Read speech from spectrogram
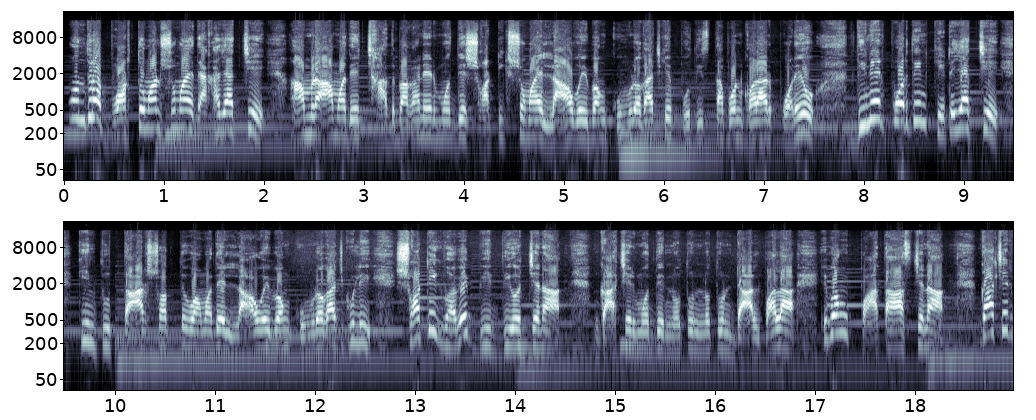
বন্ধুরা, বর্তমান সময়ে দেখা যাচ্ছে আমরা আমাদের ছাদ বাগানের মধ্যে সঠিক সময়ে লাউ এবং কুমড়ো গাছকে প্রতিস্থাপন করার পরেও দিনের পর দিন কেটে যাচ্ছে। কিন্তু তার সত্ত্বেও আমাদের লাউ এবং কুমড়ো গাছগুলি সঠিকভাবে বৃদ্ধি হচ্ছে না। গাছের মধ্যে নতুন নতুন ডালপালা এবং পাতা আসছে না। গাছের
